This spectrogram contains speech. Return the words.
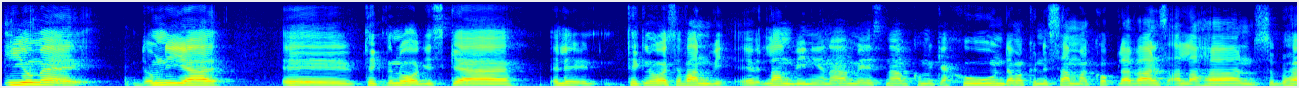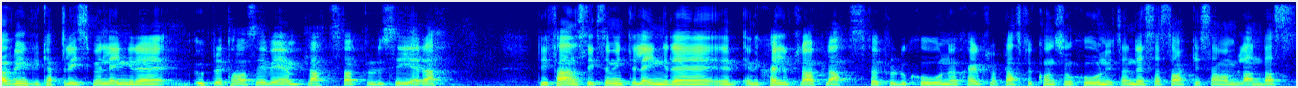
i och med de nya eh, teknologiska eller teknologiska eh, landvinningarna med snabb kommunikation där man kunde sammankoppla världens alla hörn så behövde inte kapitalismen längre upprätthålla sig vid en plats för att producera. Det fanns liksom inte längre en, en självklar plats för produktion och en självklar plats för konsumtion utan dessa saker sammanblandas.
